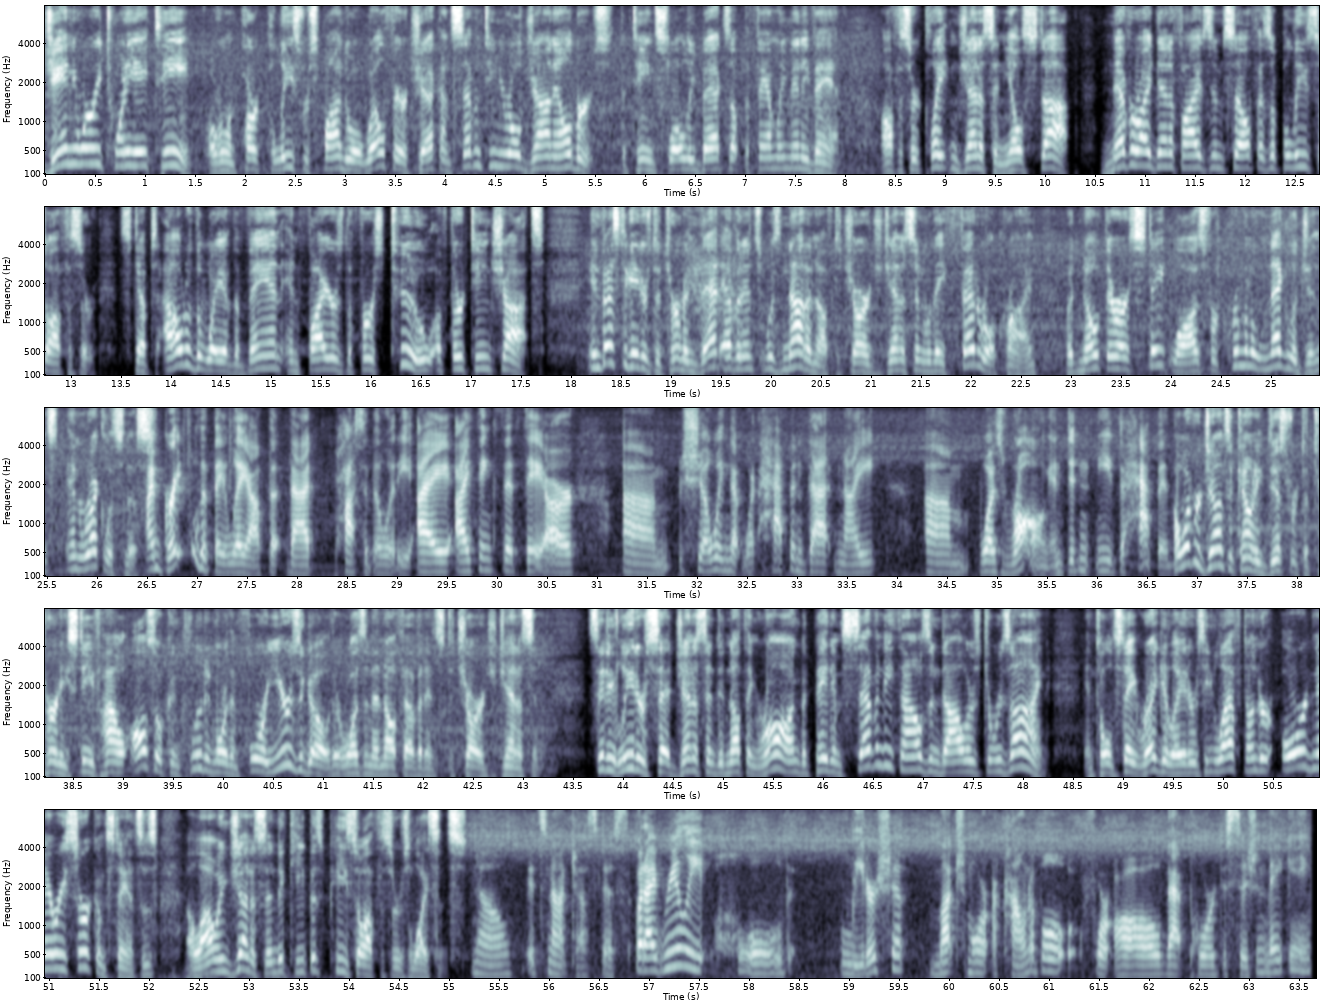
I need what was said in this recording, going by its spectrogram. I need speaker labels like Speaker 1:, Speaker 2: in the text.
Speaker 1: January 2018, Overland Park police respond to a welfare check on 17 year old John Albers. The teen slowly backs up the family minivan. Officer Clayton Jennison yells stop, never identifies himself as a police officer, steps out of the way of the van, and fires the first two of 13 shots. Investigators determined that evidence was not enough to charge Jennison with a federal crime, but note there are state laws for criminal negligence and recklessness.
Speaker 2: I'm grateful that they lay out the, that possibility. I, I think that they are um, showing that what happened that night um, was wrong and didn't need to happen.
Speaker 1: However, Johnson County District Attorney Steve Howe also concluded more than four years ago there wasn't enough evidence to charge Jennison. City leaders said Jennison did nothing wrong but paid him $70,000 to resign and told state regulators he left under ordinary circumstances, allowing Jennison to keep his peace officer's license.
Speaker 2: No, it's not justice. But I really hold leadership much more accountable for all that poor decision making.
